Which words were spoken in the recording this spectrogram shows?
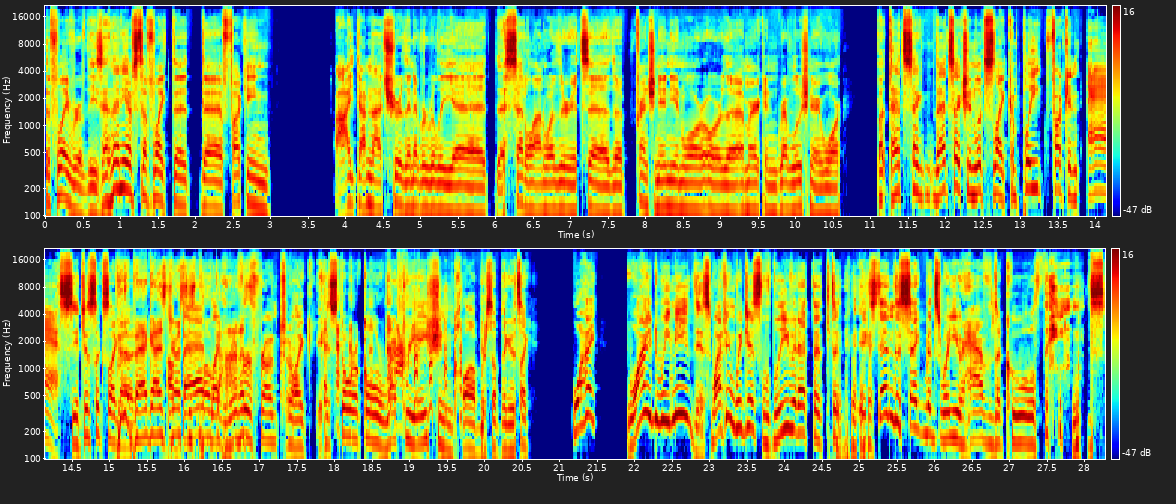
the flavor of these. And then you have stuff like the the fucking I I'm not sure they never really uh settle on whether it's uh, the French and Indian War or the American Revolutionary War. But that sec- that section looks like complete fucking ass. It just looks like the a bad guys a dressed as bad like riverfront like historical recreation club or something. It's like why why do we need this? Why didn't we just leave it at the to extend the segments where you have the cool things?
